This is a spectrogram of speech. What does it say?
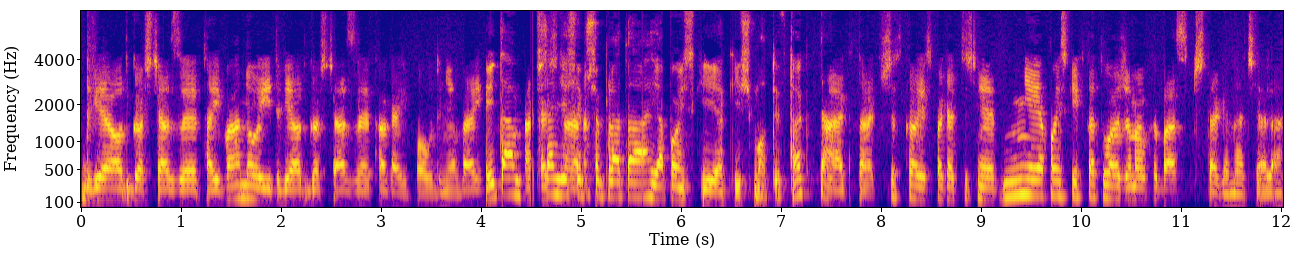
dwie od gościa z Tajwanu i dwie od gościa z Korei Południowej. I tam A wszędzie się przeplata japoński jakiś motyw, tak? Tak, tak. Wszystko jest praktycznie. Nie japońskich tatuaży mam chyba z cztery na ciele.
